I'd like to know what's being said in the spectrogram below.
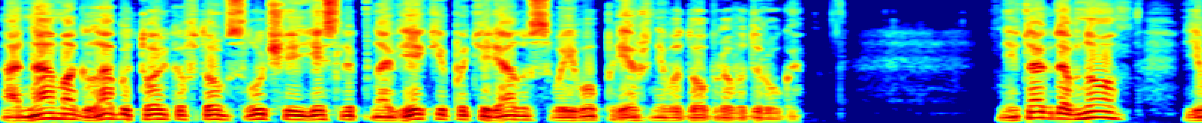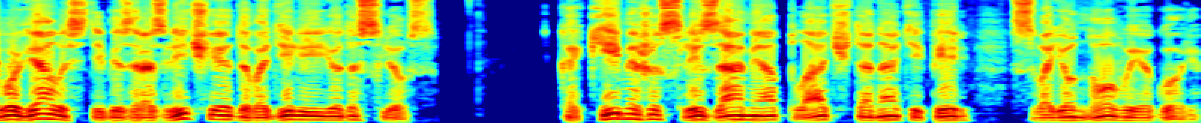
она могла бы только в том случае, если б навеки потеряла своего прежнего доброго друга. Не так давно его вялость и безразличие доводили ее до слез. Какими же слезами оплачет она теперь свое новое горе?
